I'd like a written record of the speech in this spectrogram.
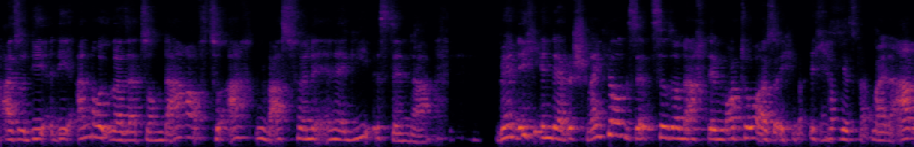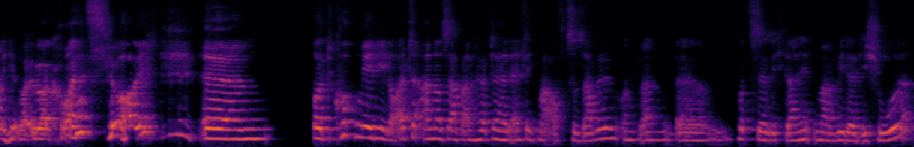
also die, die andere Übersetzung, darauf zu achten, was für eine Energie ist denn da. Wenn ich in der Besprechung sitze, so nach dem Motto, also ich, ich habe jetzt gerade meine Arme hier mal überkreuzt für euch, ähm, und gucke mir die Leute an und sage, wann hört er denn endlich mal auf zu sabbeln und wann ähm, putzt er sich da hinten mal wieder die Schuhe.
